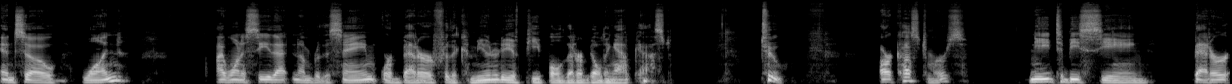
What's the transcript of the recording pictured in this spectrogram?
And so, one, I want to see that number the same or better for the community of people that are building Appcast. Two, our customers need to be seeing better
